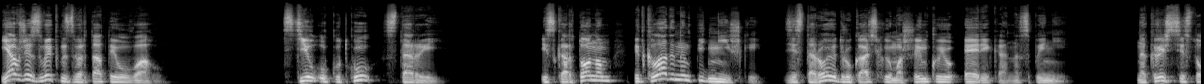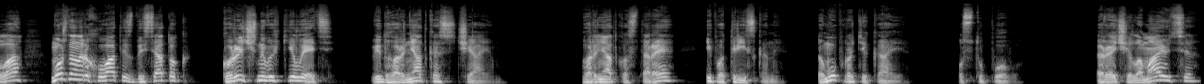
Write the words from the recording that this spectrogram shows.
я вже звик не звертати увагу. Стіл у кутку старий. Із картоном, підкладеним під ніжки, зі старою друкарською машинкою Еріка на спині. На кришці стола можна нарахувати з десяток коричневих кілець від горнятка з чаєм. Горнятко старе і потріскане, тому протікає поступово. Речі ламаються,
